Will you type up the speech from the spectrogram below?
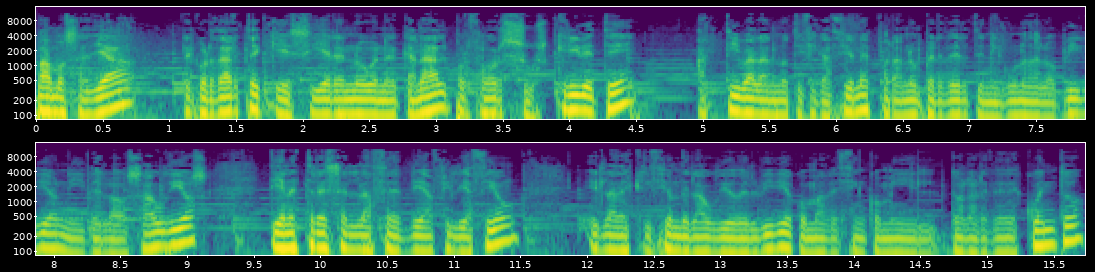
Vamos allá Recordarte que si eres nuevo en el canal, por favor suscríbete, activa las notificaciones para no perderte ninguno de los vídeos ni de los audios. Tienes tres enlaces de afiliación en la descripción del audio del vídeo con más de 5.000 dólares de descuento.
